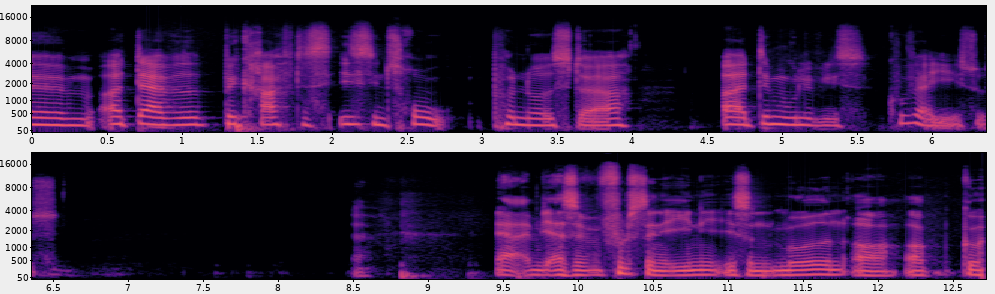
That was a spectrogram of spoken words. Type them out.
øhm, og derved bekræftes i sin tro på noget større, og at det muligvis kunne være Jesus. Ja, jeg er altså fuldstændig enig i sådan måden at, at gå,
